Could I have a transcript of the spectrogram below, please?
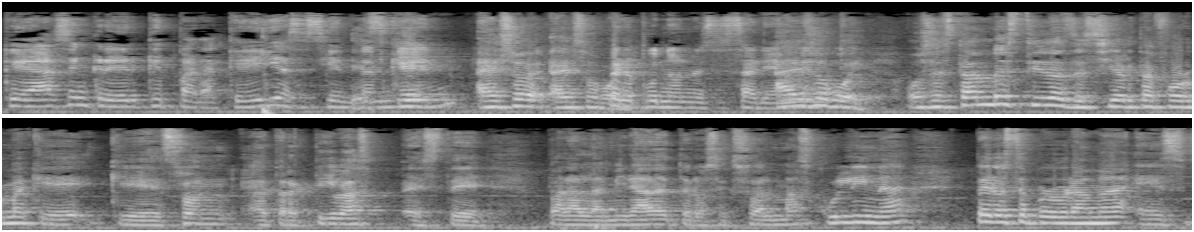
que hacen creer que para que ellas se sientan Es que bien. a eso, a eso voy. Pero pues no A necesariamente. eso voy. O sea, están vestidas de cierta forma que, que son atractivas este, para la mirada heterosexual masculina, pero este programa es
